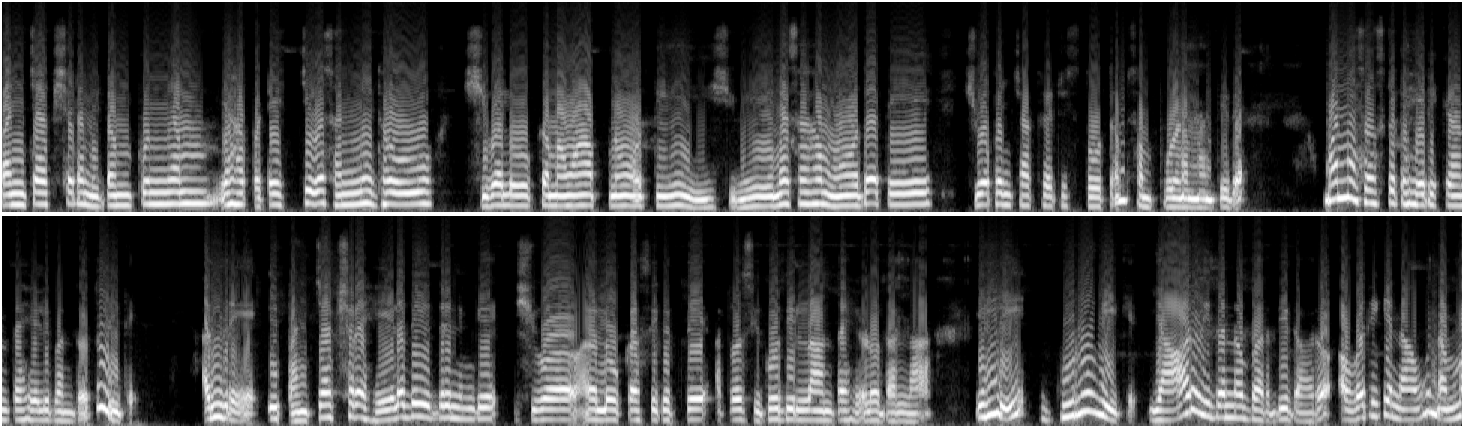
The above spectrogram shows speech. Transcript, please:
ಪಂಚಾಕ್ಷರಮಿದಂ ಪುಣ್ಯಂ ಯಹ ಪಟೇಚ್ಚಿವ ಸನ್ನಿಧೌ ಶಿವಲೋಕಮವಾಪ್ನೋತಿ ಶಿವೇನ ಸಹ ಮೋದತೆ ಶಿವ ಪಂಚಾಕ್ಷರಿ ಸ್ತೋತ್ರಂ ಸಂಪೂರ್ಣಂ ಅಂತಿದೆ ಮೊನ್ನೆ ಸಂಸ್ಕೃತ ಹೇರಿಕೆ ಅಂತ ಹೇಳಿ ಬಂದದ್ದು ಇದೆ. ಅಂದ್ರೆ ಈ ಪಂಚಾಕ್ಷರ ಹೇಳದೇ ಇದ್ರೆ ನಿಮ್ಗೆ ಶಿವ ಲೋಕ ಸಿಗುತ್ತೆ ಅಥವಾ ಸಿಗೋದಿಲ್ಲ ಅಂತ ಹೇಳೋದಲ್ಲ. ಇಲ್ಲಿ ಗುರುವಿಗೆ ಯಾರು ಇದನ್ನ ಬರ್ದಿದಾರೋ ಅವರಿಗೆ ನಾವು ನಮ್ಮ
